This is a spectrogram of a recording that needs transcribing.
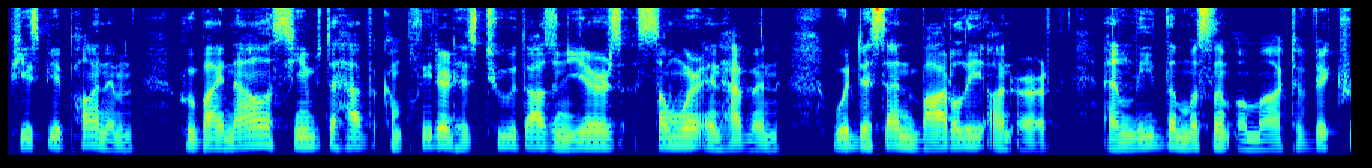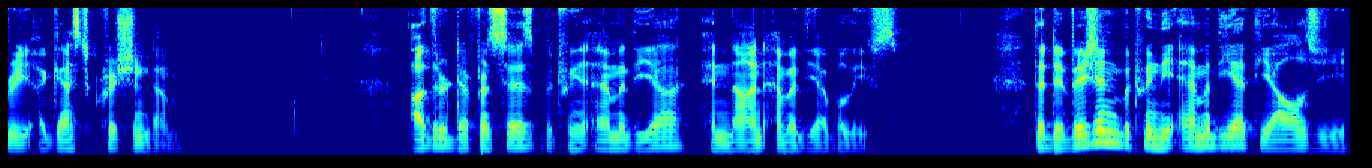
peace be upon him, who by now seems to have completed his 2,000 years somewhere in heaven, would descend bodily on earth and lead the Muslim Ummah to victory against Christendom other differences between Ahmadiyya and non Ahmadiyya beliefs. The division between the Ahmadiyya theology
